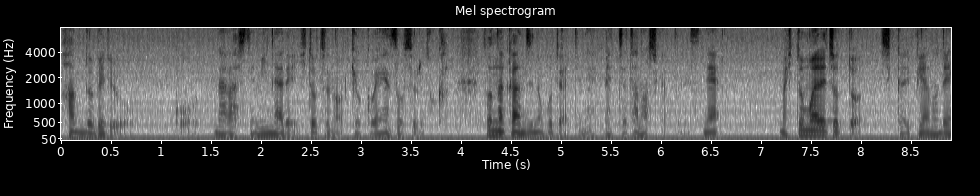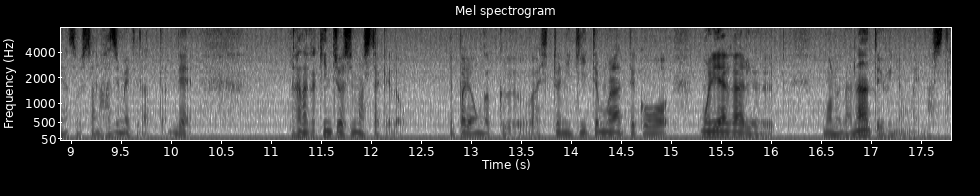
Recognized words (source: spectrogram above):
ハンドベルをこう鳴らしてみんなで一つの曲を演奏するとかそんな感じのことやってねめっちゃ楽しかったですね。まあ、人前でちょっとしっかりピアノで演奏したの初めてだったんでなかなか緊張しましたけどやっぱり音楽は人に聴いてもらってこう盛り上がるものだなというふうに思いました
